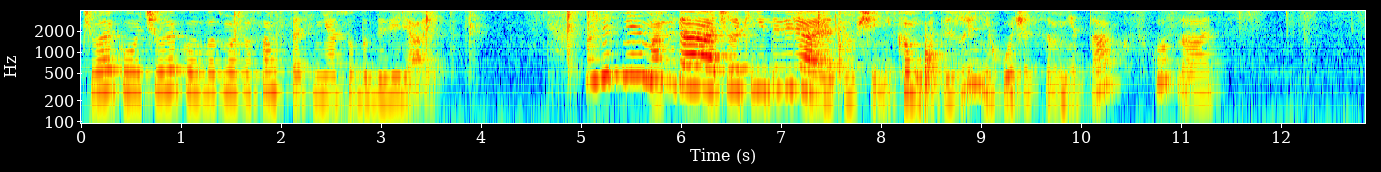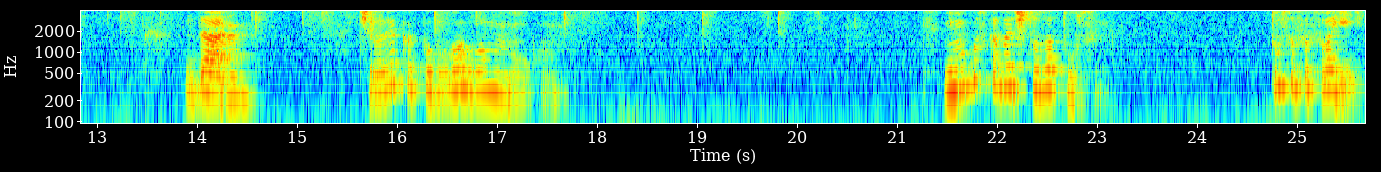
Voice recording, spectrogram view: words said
человеку, человеку, возможно, сам, кстати, не особо доверяет. Но здесь мне, да, человек не доверяет вообще никому в этой жизни, хочется мне так сказать. Да, человек как побывал во многом. Не могу сказать, что за тусы. Тусы со своей.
